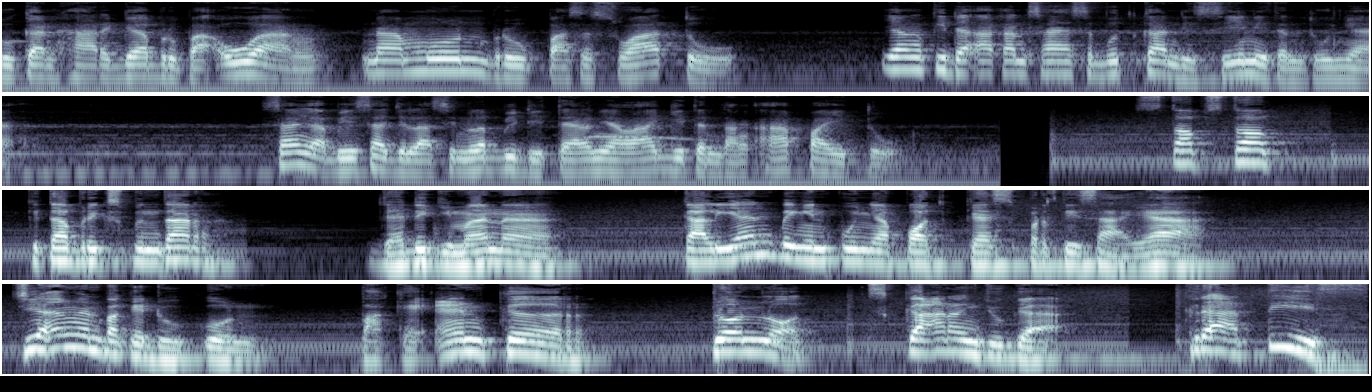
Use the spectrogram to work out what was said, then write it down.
Bukan harga berupa uang, namun berupa sesuatu yang tidak akan saya sebutkan di sini tentunya. Saya nggak bisa jelasin lebih detailnya lagi tentang apa itu. Stop, stop, kita break sebentar. Jadi, gimana? Kalian pengen punya podcast seperti saya? Jangan pakai dukun, pakai anchor, download sekarang juga gratis.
